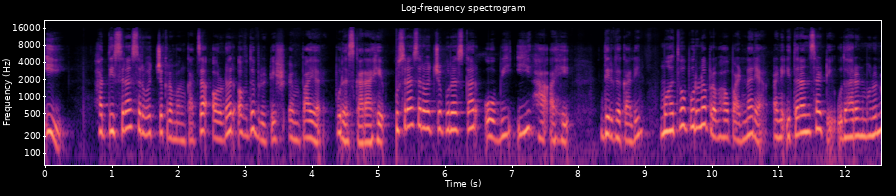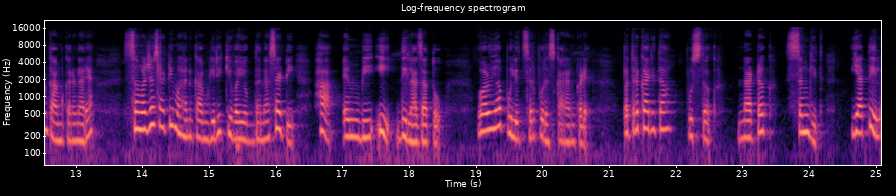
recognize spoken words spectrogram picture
ई हा तिसरा सर्वोच्च क्रमांकाचा order of the British Empire पुरस्कार आहे. दुसरा सर्वोच्च पुरस्कार ओ बी ई हा आहे. दीर्घकालीन महत्त्वपूर्ण प्रभाव पाडणाऱ्या आणि इतरांसाठी उदाहरण म्हणून काम करणाऱ्या समाजासाठी महान कामगिरी किंवा योगदानासाठी हा एम बी ई दिला जातो. वळूया पुलितसर पुरस्कारांकडे. पत्रकारिता पुस्तक नाटक संगीत यातील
